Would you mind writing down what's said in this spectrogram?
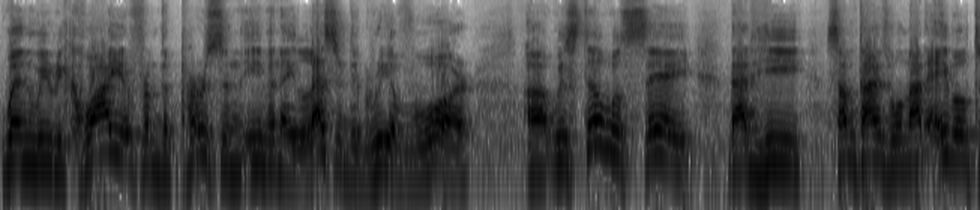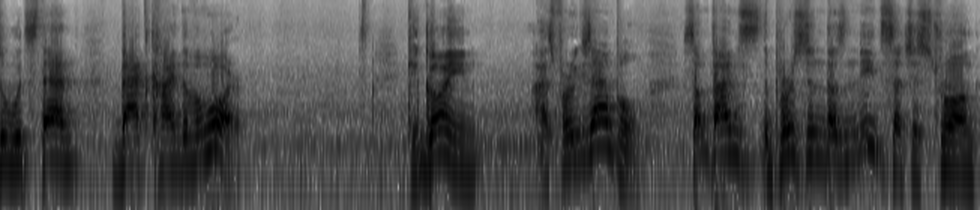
when we require from the person even a lesser degree of war, uh, we still will say that he sometimes will not able to withstand that kind of a war. Kigoin, as for example, sometimes the person doesn't need such a strong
